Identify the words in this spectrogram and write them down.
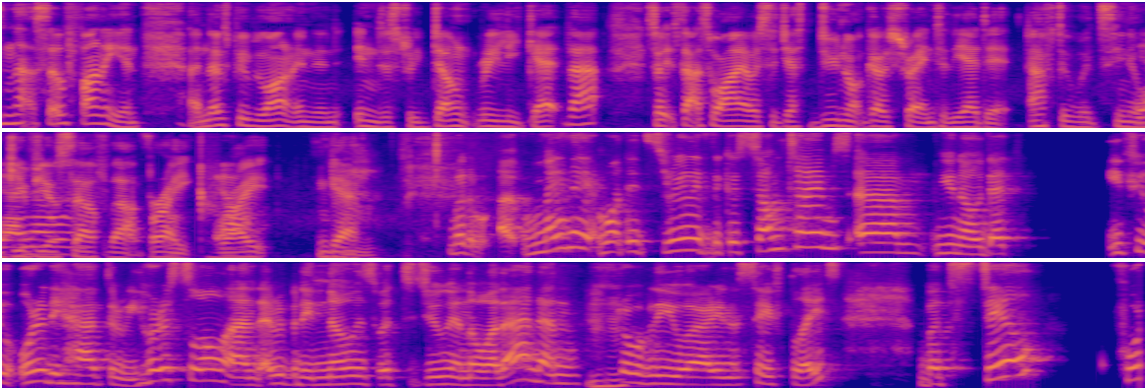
isn't that so funny? And and those people who aren't in the industry don't really get that. So it's that's why I always suggest do not go straight into the edit afterwards. You know, Yeah, give no, yourself that break, yeah. right? Yeah. but uh, mainly what it's really because sometimes um, you know that if you already have the rehearsal and everybody knows what to do and all that, then probably you are in a safe place. But still, for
